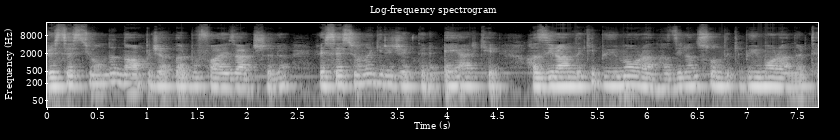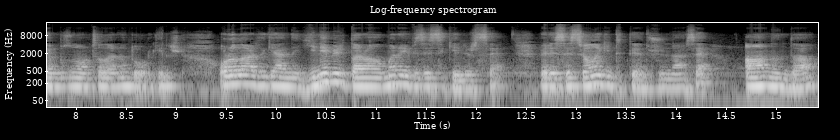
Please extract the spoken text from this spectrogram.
Resesyonda ne yapacaklar bu faiz artışları? Resesyona gireceklerini eğer ki Haziran'daki büyüme oranı, Haziran'ın sonundaki büyüme oranları Temmuz'un ortalarına doğru gelir. Oralarda geldiğinde yine bir daralma revizesi gelirse ve resesyona girdiklerini düşünürlerse anında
